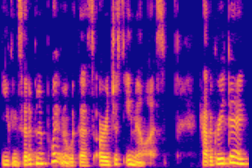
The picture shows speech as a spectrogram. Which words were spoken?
You can set up an appointment with us or just email us. Have a great day.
